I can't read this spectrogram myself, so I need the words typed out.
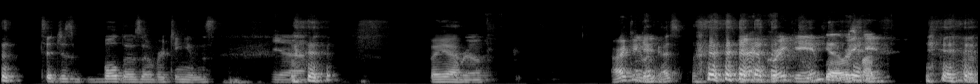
to just bulldoze over teams. Yeah. but yeah. real. All right, good anyway. game, guys. yeah, great game. Yeah, great game. Yeah.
